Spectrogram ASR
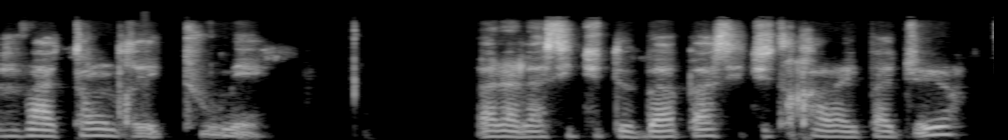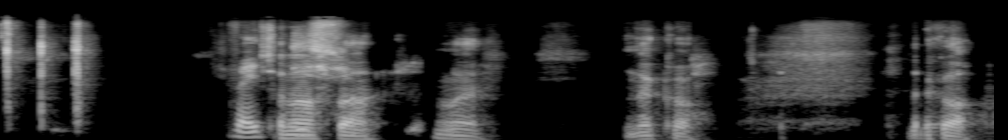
je vais attendre et tout, mais voilà, là, si tu te bats pas, si tu travailles pas dur, tu vas être Ça marche pas. Ouais. D'accord. D'accord.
